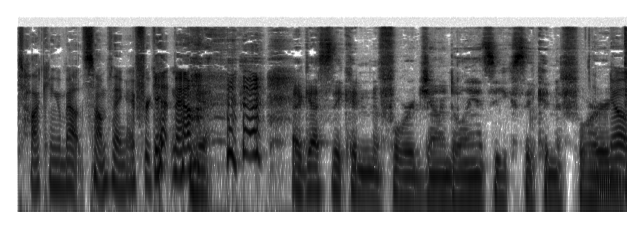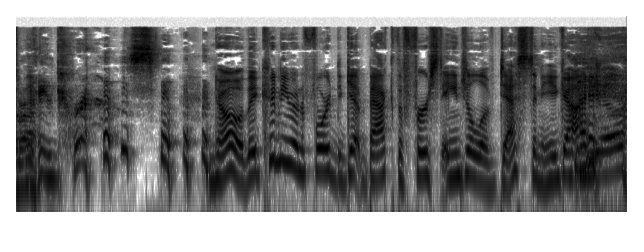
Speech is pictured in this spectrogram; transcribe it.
talking about something. I forget now. Yeah. I guess they couldn't afford John de Lancie because they couldn't afford No, they- Brian Krause. no, they couldn't even afford to get back the first Angel of Destiny guy. Yeah.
